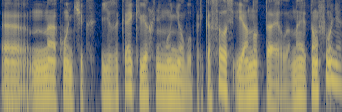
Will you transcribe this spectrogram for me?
э, на кончик языка и к верхнему небу прикасалась, и оно таяло. На этом фоне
